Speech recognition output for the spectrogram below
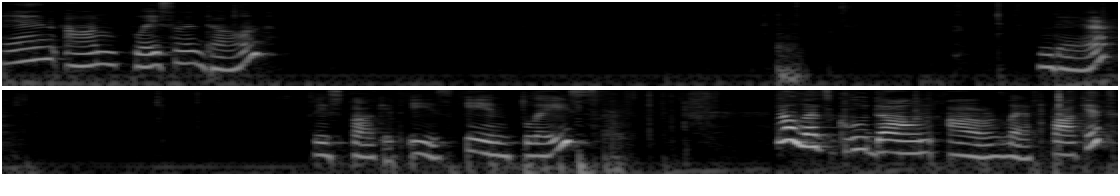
And I'm placing it down. There. This pocket is in place. Now let's glue down our left pocket.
